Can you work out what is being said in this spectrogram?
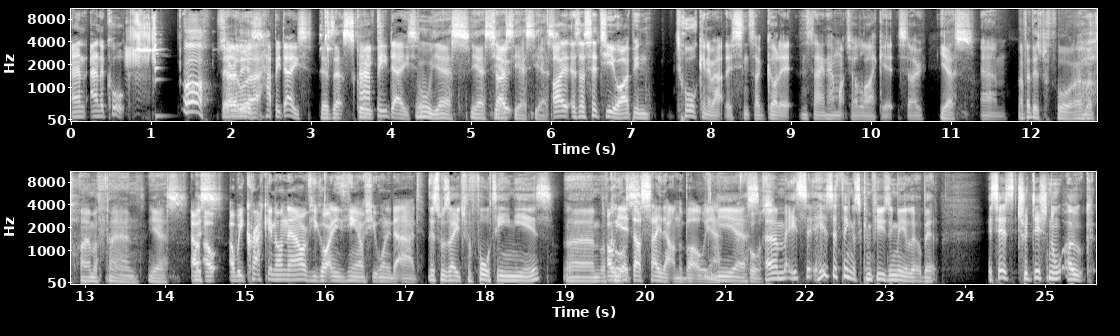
and and a cork. Oh, there So it is. uh, happy days. There's that squeak. Happy days. Oh yes, yes, So, yes, yes, yes, I, as I said to you, I've been talking about this since I got it and saying how much I like it. So, yes. um, I've had this before. I'm a, I'm a fan. Yes. are, This, are, are we cracking on now? Have you got anything else you wanted to add? this was aged for 14 years. Um, of oh, yeah, it does say that on the bottle. Yeah, yes. of course. Um, it's here's the thing that's confusing me a little bit. It says traditional oak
